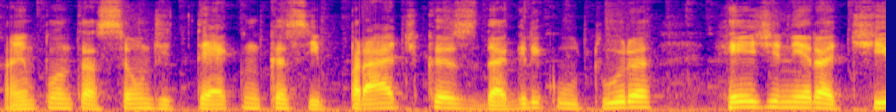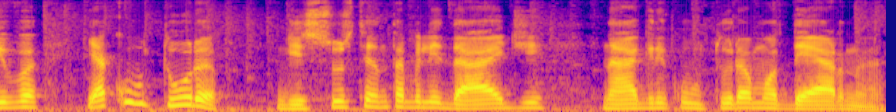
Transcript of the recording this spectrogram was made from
a implantação de técnicas e práticas da agricultura regenerativa e a cultura de sustentabilidade na agricultura moderna?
